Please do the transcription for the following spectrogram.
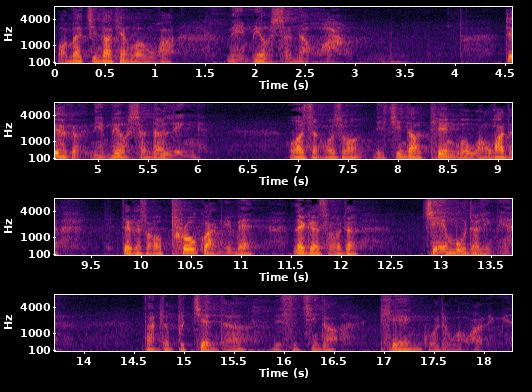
我们要进到天国文化，你没有神的话；第二个，你没有神的灵，我怎么说？你进到天国文化的这个时候 program 里面，那个时候的节目的里面，但这不见得你是进到天国的文化里面。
